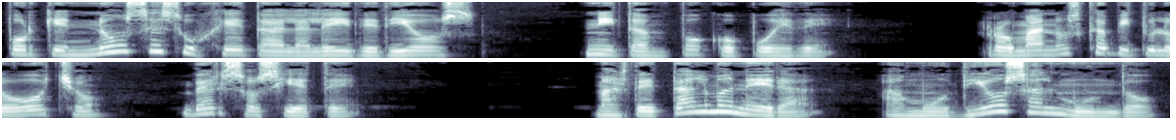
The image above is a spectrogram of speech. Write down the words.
porque no se sujeta a la ley de Dios, ni tampoco puede. Romanos capítulo 8, verso 7. Mas de tal manera amó Dios al mundo,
